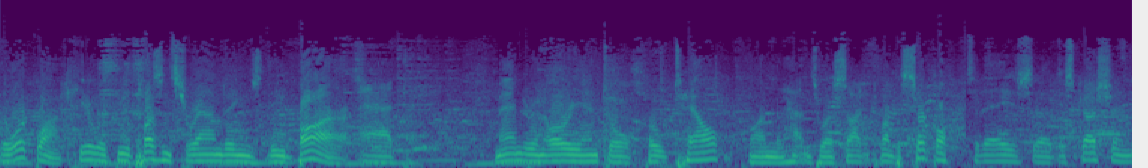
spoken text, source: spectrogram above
The Work Wonk here with you, pleasant surroundings, the bar at Mandarin Oriental Hotel on Manhattan's West Side Columbus Circle. Today's uh, discussion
